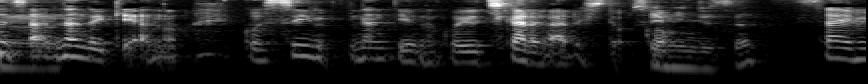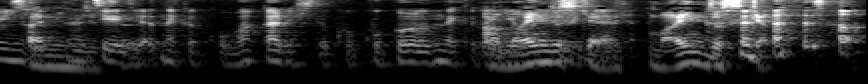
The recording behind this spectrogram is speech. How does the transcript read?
うん。さなんだっけあのこう睡なんていうのこういう力がある人。睡眠術？催眠術。違う違うなんかこう分かる人こう心の中があマインドスキャン。ねマインドスキャン。そう。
